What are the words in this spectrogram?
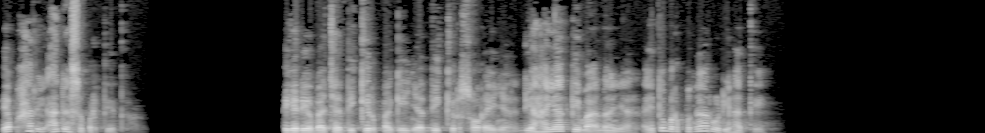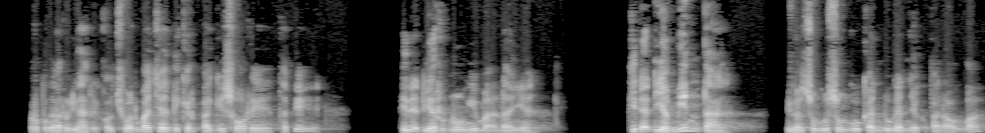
Tiap hari ada seperti itu. Ketika dia baca dikir paginya, dikir sorenya, dia hayati maknanya. Itu berpengaruh di hati. Berpengaruh di hati. Kalau cuma baca dikir pagi sore, tapi tidak dia renungi maknanya. Tidak dia minta dengan sungguh-sungguh kandungannya kepada Allah.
